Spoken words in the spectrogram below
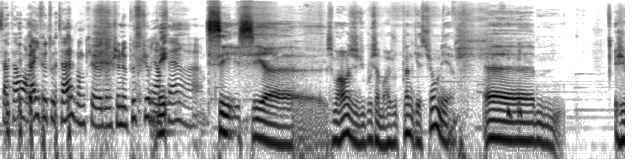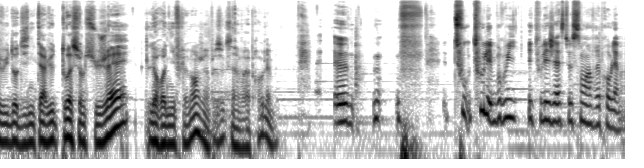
ça part en live total, donc, euh, donc je ne peux plus rien Mais- faire. C'est c'est euh, du coup ça me rajoute plein de questions, mais euh, j'ai vu d'autres interviews de toi sur le sujet. Le reniflement, j'ai l'impression que c'est un vrai problème. Euh, tous- tous les bruits et tous les gestes sont un vrai problème.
